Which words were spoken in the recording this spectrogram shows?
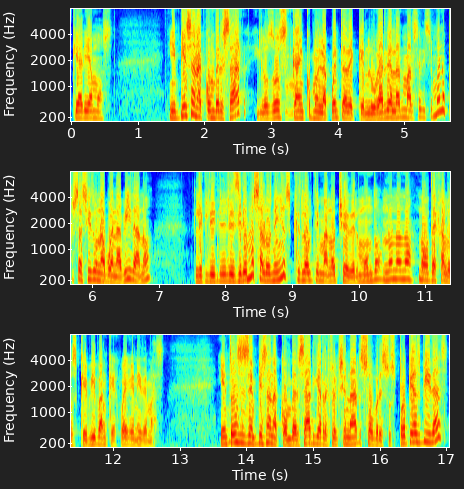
¿Qué haríamos? Y empiezan a conversar y los dos caen como en la cuenta de que en lugar de alarmarse, dicen, bueno, pues ha sido una buena vida, ¿no? ¿Les diremos a los niños que es la última noche del mundo? No, no, no, no, déjalos que vivan, que jueguen y demás. Y entonces empiezan a conversar y a reflexionar sobre sus propias vidas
